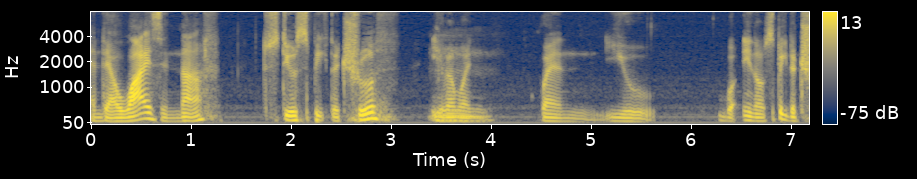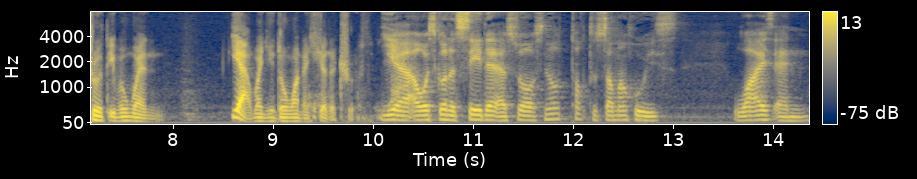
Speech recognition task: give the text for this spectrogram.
and they're wise enough to still speak the truth even Mm. when you you know speak the truth even when yeah when you don't want to hear the truth Yeah, I was gonna say that as well. You know, talk to someone who is wise and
